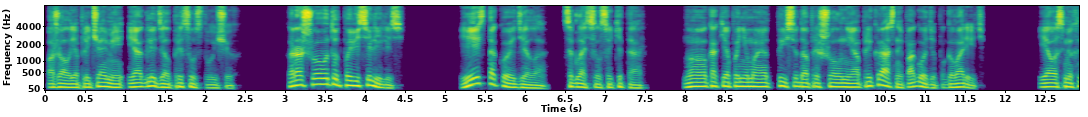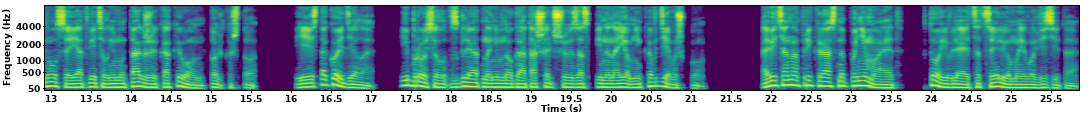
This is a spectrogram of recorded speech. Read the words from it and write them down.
пожал я плечами и оглядел присутствующих. «Хорошо вы тут повеселились». «Есть такое дело», — согласился Китар. «Но, как я понимаю, ты сюда пришел не о прекрасной погоде поговорить». Я усмехнулся и ответил ему так же, как и он, только что. «Есть такое дело» и бросил взгляд на немного отошедшую за спины наемников девушку. А ведь она прекрасно понимает, кто является целью моего визита.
